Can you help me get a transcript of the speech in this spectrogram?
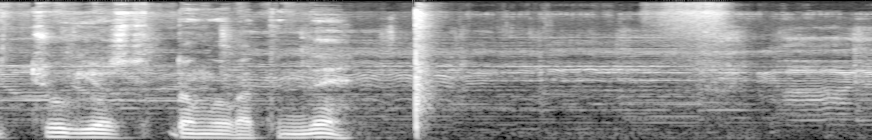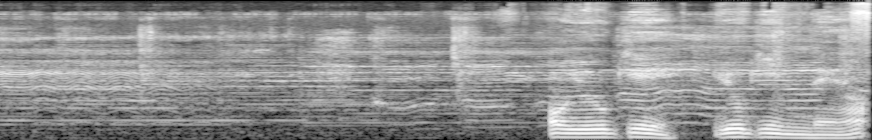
이쪽이었던 것 같은데 어 여기 여기 있네요.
